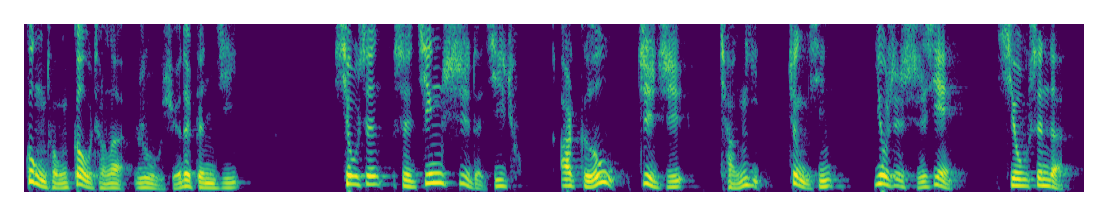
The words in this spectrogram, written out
共同构成了儒学的根基。修身是经世的基础，而格物、致知、诚意、正心。又是实现修身的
